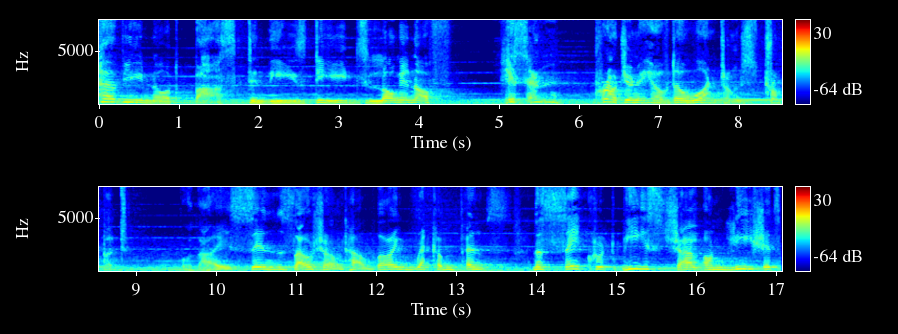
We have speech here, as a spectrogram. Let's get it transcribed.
Have ye not basked in these deeds long enough? Listen, progeny of the wanton's trumpet. For thy sins thou shalt have thy recompense. The sacred beast shall unleash its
